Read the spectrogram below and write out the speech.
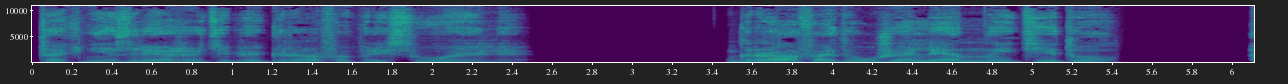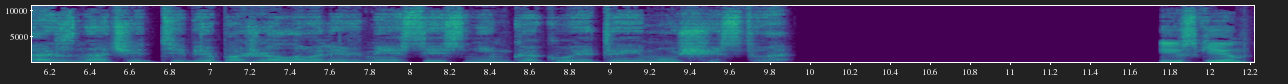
«Так не зря же тебе графа присвоили. Граф — это уже ленный титул, а значит, тебе пожаловали вместе с ним какое-то имущество. Искин,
